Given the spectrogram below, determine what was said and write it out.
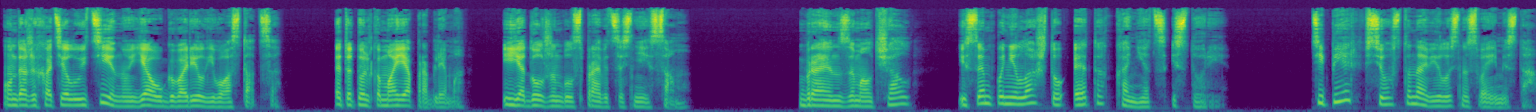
Он даже хотел уйти, но я уговорил его остаться. Это только моя проблема, и я должен был справиться с ней сам. Брайан замолчал, и Сэм поняла, что это конец истории. Теперь все становилось на свои места.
